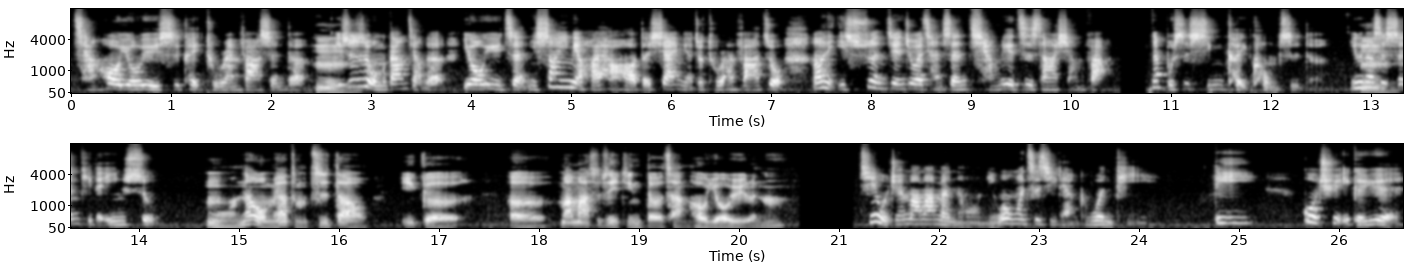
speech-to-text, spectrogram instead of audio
产后忧郁是可以突然发生的。嗯，也就是我们刚刚讲的忧郁症，你上一秒还好好的，下一秒就突然发作，然后你一瞬间就会产生强烈自杀想法。那不是心可以控制的，因为那是身体的因素。嗯，那我们要怎么知道一个呃妈妈是不是已经得产后忧郁了呢？其实我觉得妈妈们哦，你问问自己两个问题：第一。过去一个月，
